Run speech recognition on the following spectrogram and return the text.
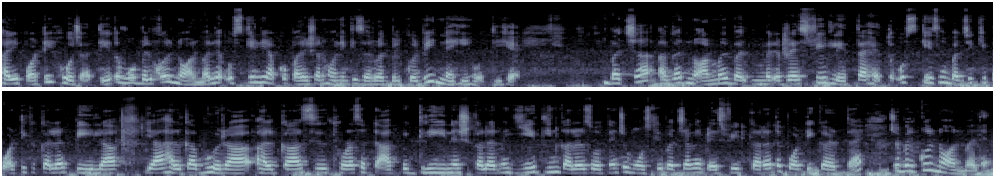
हरी पॉटी हो जाती है तो वो बिल्कुल नॉर्मल है, उसके लिए आपको परेशान होने की ज़रूरत बिल्कुल भी नहीं होती है। बच्चा अगर नॉर्मल ब्रेस्ट फ़ीड लेता है तो उस केस में बच्चे की पॉटी का कलर पीला या हल्का भूरा, हल्का से थोड़ा सा डार्क पे ग्रीनिश कलर में ये तीन कलर्स होते हैं जो मोस्टली बच्चा अगर ब्रेस्ट फ़ीड कर रहा है तो पॉटी करता है, जो बिल्कुल नॉर्मल है।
